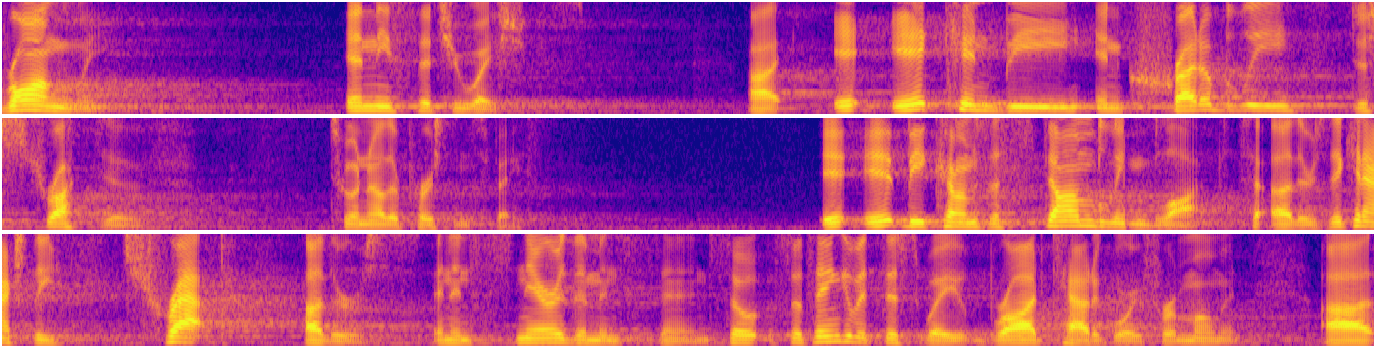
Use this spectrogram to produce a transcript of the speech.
wrongly in these situations, uh, it, it can be incredibly destructive to another person's faith. It, it becomes a stumbling block to others. It can actually trap others and ensnare them in sin. So, so think of it this way broad category for a moment. Uh,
